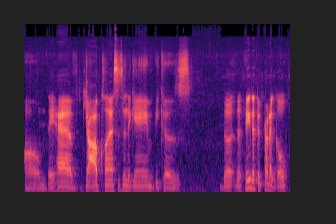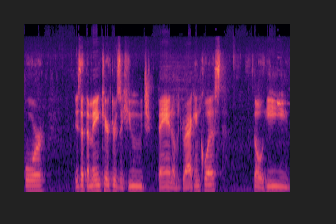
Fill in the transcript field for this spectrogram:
Um, they have job classes in the game because the the thing that they're trying to go for is that the main character is a huge fan of Dragon Quest, so he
